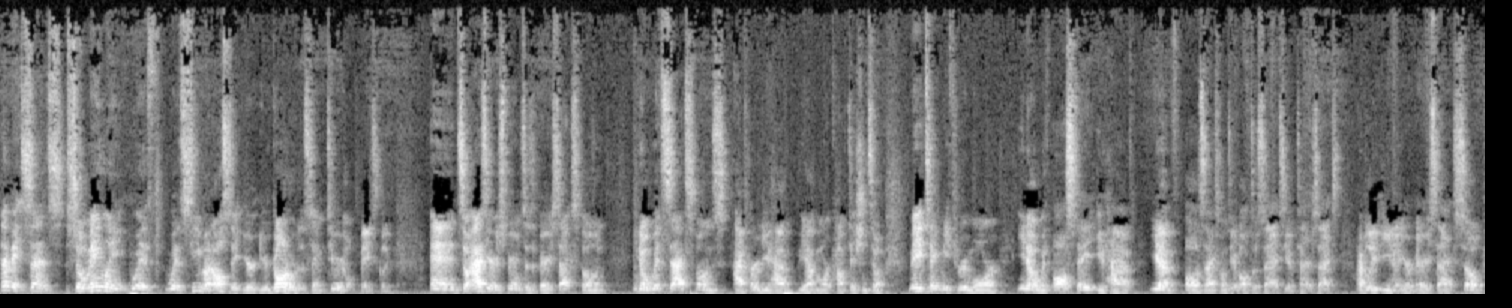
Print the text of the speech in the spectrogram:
that makes sense. So mainly with with SEIBA and Allstate, you're you're going over the same material basically, and so as your experience as a very saxophone, you know, with saxophones, I've heard you have you have more competition. So maybe take me through more. You know, with Allstate, you have you have all the saxophones. You have alto sax, you have tenor sax. I believe you know you're a bari sax. So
